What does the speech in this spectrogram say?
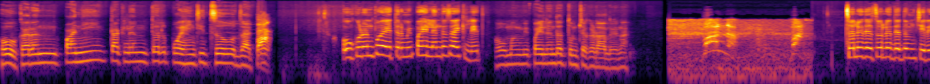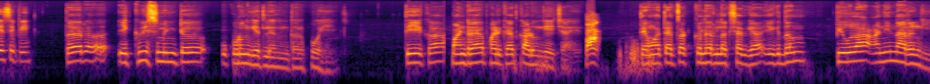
हो कारण पाणी टाकल्यानंतर पोह्यांची चव जाते. उकडून पोहे तर मी पहिल्यांदाच ऐकलेत. हो मग मी पहिल्यांदा तुमच्याकडे आलोय ना. चलू द्या चलू द्या तुमची रेसिपी तर एकवीस मिनिटं उकडून घेतल्यानंतर पोहे. ते एका पांढऱ्या फडक्यात काढून घ्यायचे आहेत. तेव्हा त्याचा कलर लक्षात घ्या. एकदम पिवळा आणि नारंगी.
